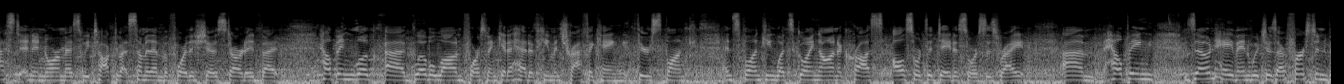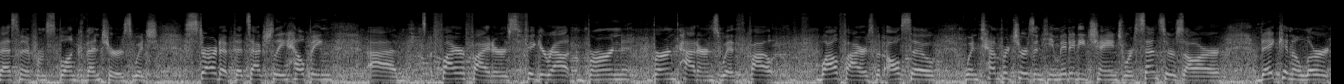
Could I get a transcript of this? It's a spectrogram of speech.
and enormous. We talked about some of them before the show started, but helping look, uh, global law enforcement get ahead of human trafficking through Splunk and Splunking what's going on across all sorts of data sources, right? Um, helping Zonehaven, which is our first investment from Splunk Ventures, which startup that's actually helping um, firefighters figure out burn, burn patterns with wildfires, but also when temperatures and humidity change where sensors are, they can alert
